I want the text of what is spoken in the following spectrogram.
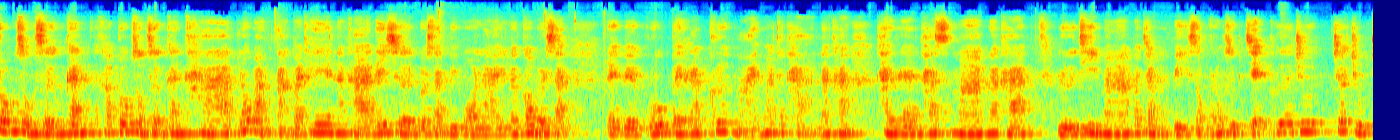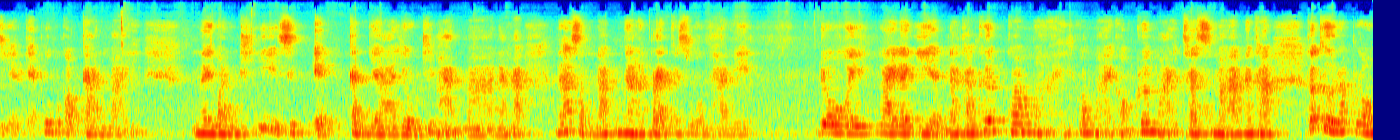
กรมส่งเสริมการนะคะกรมส่งเสริมการค้าระหว่างต่างประเทศนะคะ ได้เชิญบริษัทบีมอลไลท์แล้วก็บริษัทไดเวลกรุ๊ปไปรับเครื่องหมายมาตรฐานนะคะ Thailand p a s m a r k นะคะ หรือ t m a r k ประจำปี 2067เพื่อช่วยเชิดชูเกียรติแก่ผู้ประกอบการใหม่ ในวันที่ 11 กันยายนที่ผ่านมานะคะหน้าสำนักงานปลัดกระทรวงพาณิชย์ โดยรายละเอียดนะคะ เครื่องความหมายความหมายของเครื่องหมาย Trust Mark นะคะ ก็คือรับรอง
